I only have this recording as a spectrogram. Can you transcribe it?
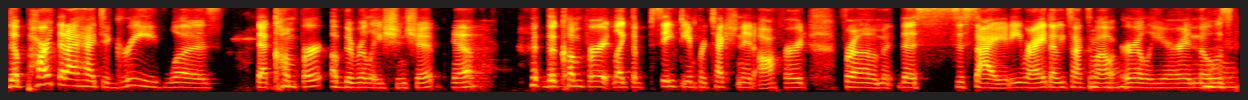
The part that I had to grieve was that comfort of the relationship. Yep. the comfort, like the safety and protection it offered from the society, right? That we talked about mm-hmm. earlier, and those mm-hmm.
